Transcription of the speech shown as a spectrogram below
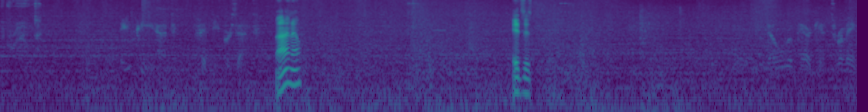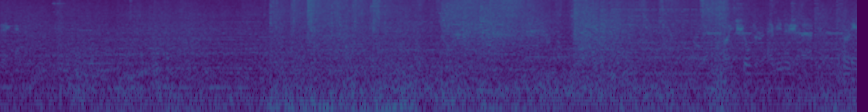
The ground. AP at 50%. I know. It's just No repair kits remaining. Right shoulder ammunition at 30 AP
